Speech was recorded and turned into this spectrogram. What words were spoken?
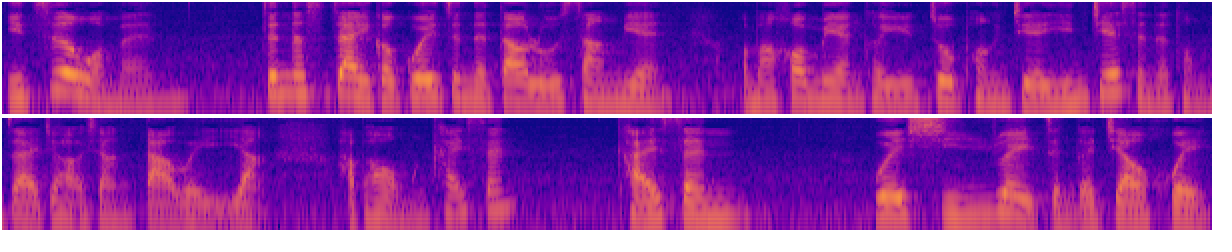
以致我们真的是在一个归正的道路上面。我们后面可以做棚节迎接神的同在，就好像大卫一样，好不好？我们开声，开声，为新锐整个教会，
